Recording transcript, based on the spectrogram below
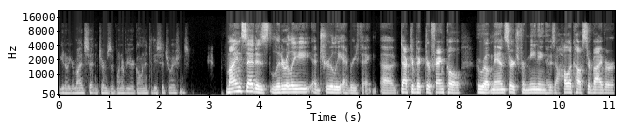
you know your mindset in terms of whenever you're going into these situations? Mindset is literally and truly everything. Uh, dr viktor frankl who wrote Man's Search for Meaning, who's a Holocaust survivor,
